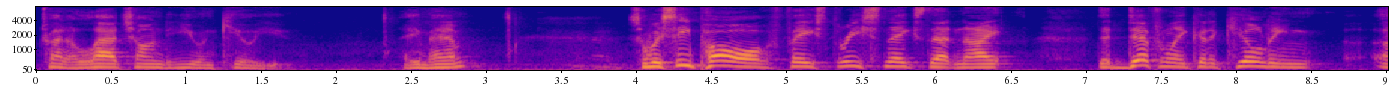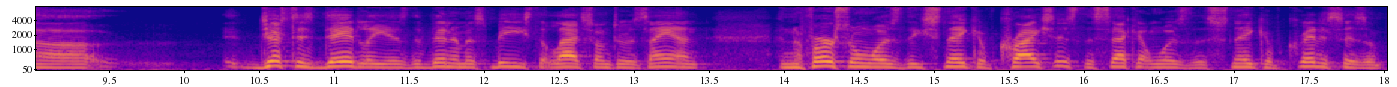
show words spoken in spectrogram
try to latch onto you and kill you. Amen? So we see Paul face three snakes that night that definitely could have killed him uh, just as deadly as the venomous beast that latched onto his hand. And the first one was the snake of crisis, the second was the snake of criticism.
